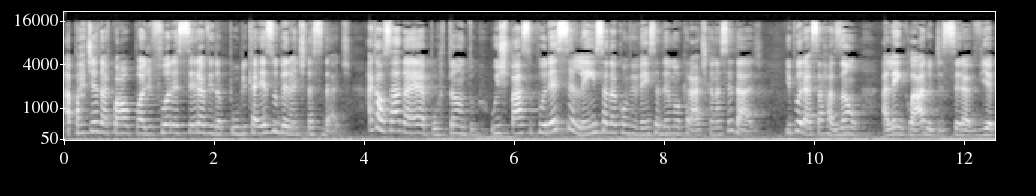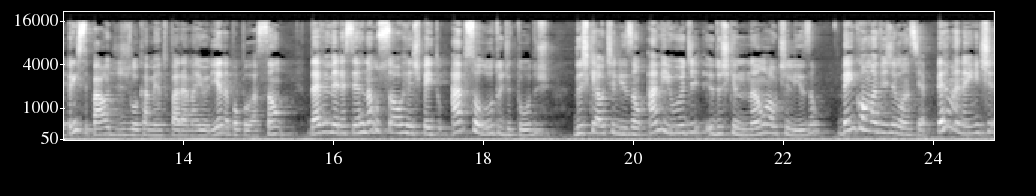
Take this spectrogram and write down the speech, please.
a partir da qual pode florescer a vida pública exuberante da cidade. A calçada é, portanto, o espaço por excelência da convivência democrática na cidade. E por essa razão, além, claro, de ser a via principal de deslocamento para a maioria da população, deve merecer não só o respeito absoluto de todos, dos que a utilizam a miúde e dos que não a utilizam, bem como a vigilância permanente,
